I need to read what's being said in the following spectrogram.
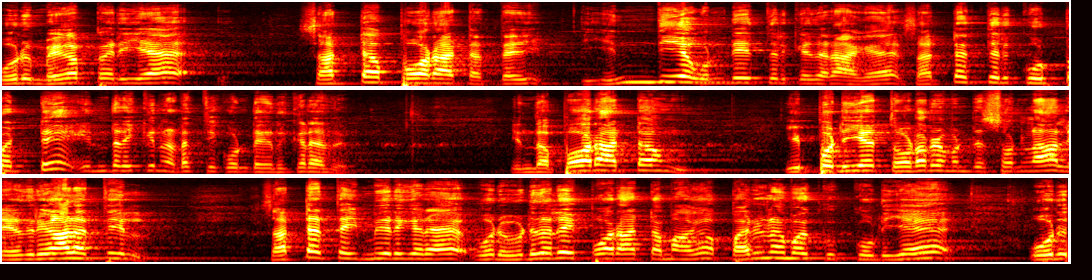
ஒரு மிகப்பெரிய சட்ட போராட்டத்தை இந்திய ஒன்றியத்திற்கு எதிராக சட்டத்திற்கு உட்பட்டு இன்றைக்கு நடத்தி கொண்டு இருக்கிறது. இந்த போராட்டம் இப்படியே தொடரும் என்று சொன்னால் எதிர்காலத்தில் சட்டத்தை மீறுகிற ஒரு விடுதலை போராட்டமாக பரிணமிக்கக்கூடிய ஒரு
